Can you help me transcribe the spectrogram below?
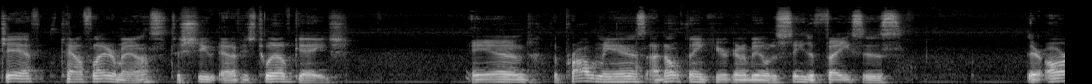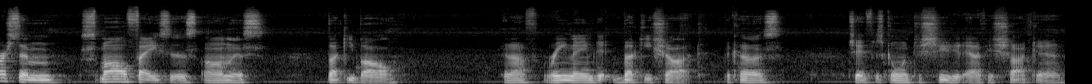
Jeff Tao Fledermaus to shoot out of his 12 gauge. And the problem is I don't think you're going to be able to see the faces. There are some small faces on this buckyball and I've renamed it Bucky Shot because Jeff is going to shoot it out of his shotgun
